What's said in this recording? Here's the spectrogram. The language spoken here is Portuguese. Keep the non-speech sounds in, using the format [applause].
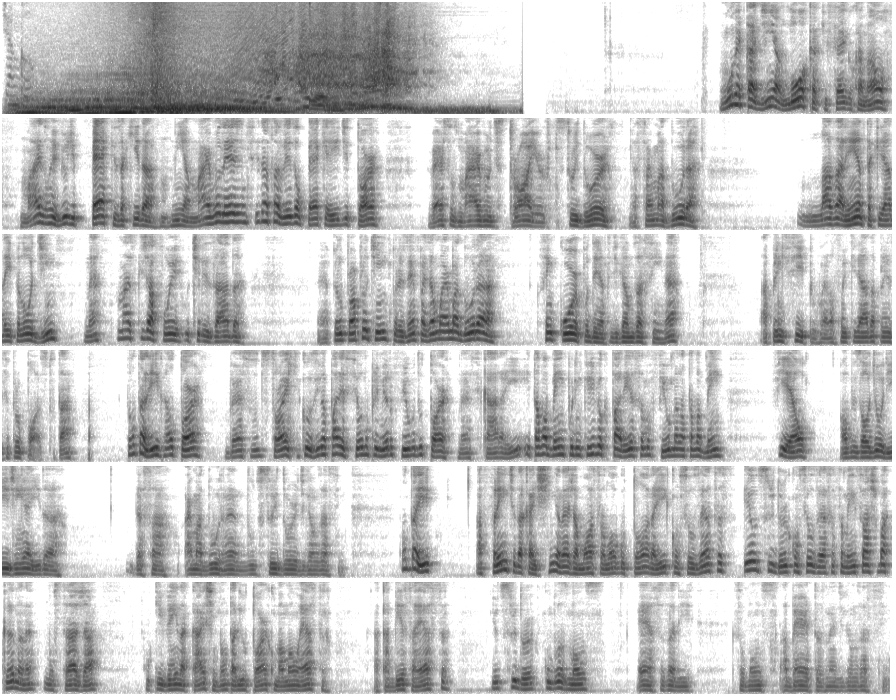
Jungle. Molecadinha louca que segue o canal, mais um review de packs aqui da minha Marvel Legends e dessa vez é o pack aí de Thor versus Marvel Destroyer, Destruidor, essa armadura lazarenta criada aí pelo Odin, né? Mas que já foi utilizada é, pelo próprio Odin, por exemplo, mas é uma armadura sem corpo dentro, digamos assim, né? A princípio, ela foi criada para esse propósito, tá? Então tá ali, é o Thor versus o Destroyer, que inclusive apareceu no primeiro filme do Thor, né? Esse cara aí, e tava bem, por incrível que pareça, no filme ela tava bem fiel ao visual de origem aí da dessa armadura, né? Do destruidor, digamos assim. Então tá aí, a frente da caixinha, né, já mostra logo o Thor aí com seus extras e o Destruidor com seus extras também. Isso eu acho bacana, né? Mostrar já o que vem na caixa. Então tá ali o Thor com uma mão extra, a cabeça extra e o Destruidor com duas mãos extras ali, que são mãos abertas, né, digamos assim.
